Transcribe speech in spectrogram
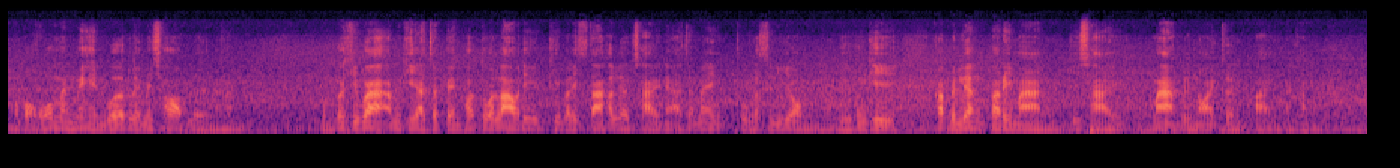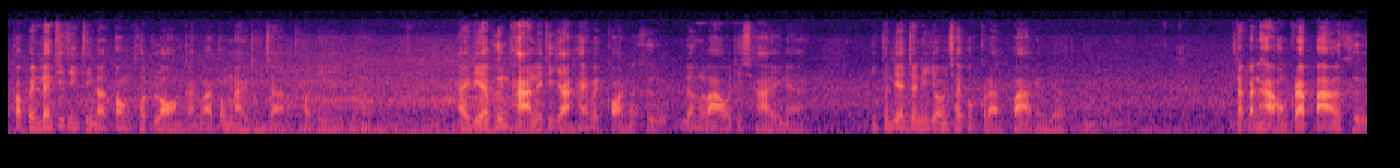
เขาบอกโอ้มันไม่เห็นเวิร์กเลยไม่ชอบเลยนะครับ ผมก็คิดว่าบางทีอาจจะเป็นเพราะตัวเหล้าที่ที่บาริสต้าเขาเลือกใช้เนี่ยอาจจะไม่ถูกรสนิยม หรือบางทีก็เป็นเรื่องปริมาณที่ใช้มากหรือน้อยเกินไปนะครับ ก็เป็นเรื่องที่จริง ๆ แล้วต้องทดลองกันว่าตรงไหนถึงจะพอดีนะไอเดียพื้นฐานเลยที่อยากให้ไว้ก่อนก็คือเรื่องเหล้าที่ใช้เนี่ยอิตาเลียนจะนิยมใช้พวกแกรปป้ากันเยอะนะแต่ปัญหาของแกรปป้าก็คือ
